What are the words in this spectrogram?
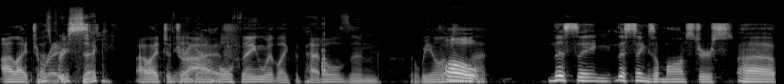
I like to that's race. pretty sick. I like to Yeah, you got a whole thing with like the pedals and the wheel. And Oh, that. this thing this thing's a monster. Uh,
